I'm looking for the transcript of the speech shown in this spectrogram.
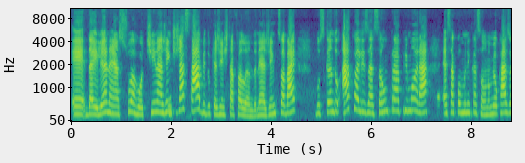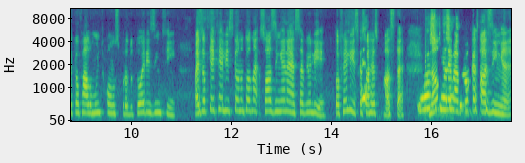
é, da Eliana, é a sua rotina, a gente já sabe do que a gente está falando, né? A gente só vai buscando atualização para aprimorar essa comunicação. No meu caso, é que eu falo muito com os produtores, enfim. Mas eu fiquei feliz que eu não estou sozinha nessa, viu, Li? Estou feliz com a sua resposta. não vou levar gente... bronca sozinha.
